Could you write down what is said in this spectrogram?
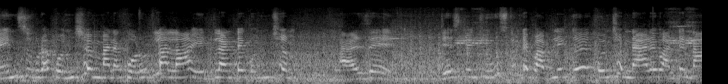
men's కూడా కొంచెం మన కొరుట్లలా ఎట్లా అంటే కొంచెం యాజ్ ఏ జస్ట్ చూస్తుంటే పబ్లిక్ కొంచెం నేరగా అంటే నా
